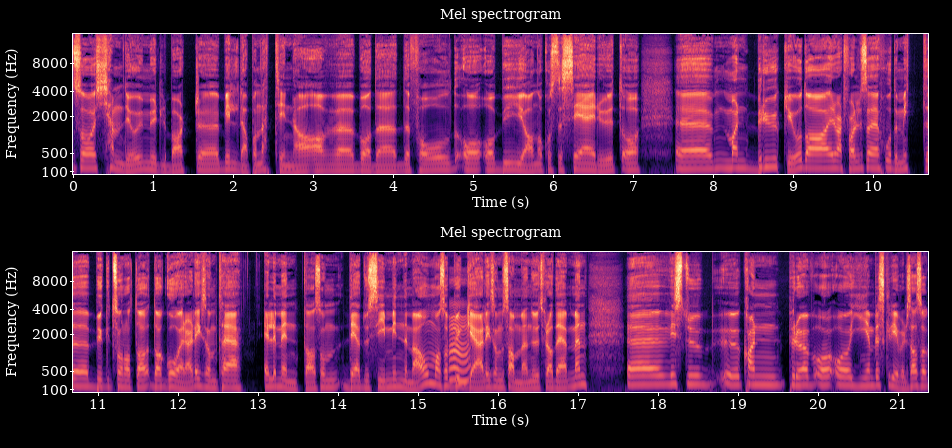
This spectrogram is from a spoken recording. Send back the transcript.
så kommer det jo umiddelbart uh, bilder på netthinna av uh, både The Fold og, og byene, og hvordan det ser ut. og uh, Man bruker jo da, i hvert fall så er hodet mitt bygd sånn at da, da går jeg liksom til elementer som det du sier minner meg om, og så bygger jeg liksom sammen ut fra det. Men eh, hvis du eh, kan prøve å, å gi en beskrivelse, altså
